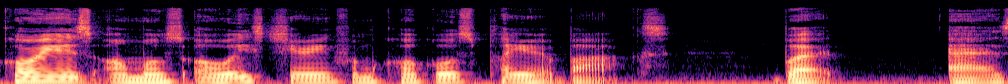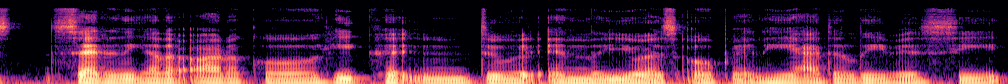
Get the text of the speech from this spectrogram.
Corey is almost always cheering from Coco's player box, but as said in the other article, he couldn't do it in the U.S. Open. He had to leave his seat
